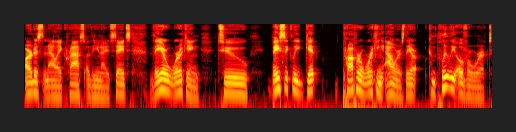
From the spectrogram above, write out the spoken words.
Artists, and Allied Crafts of the United States. They are working to basically get proper working hours. They are completely overworked.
